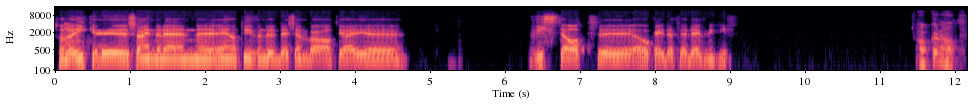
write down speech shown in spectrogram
Så det ikke senere enn eh, 21. desember at jeg visste at OK, dette er definitivt. Akkurat.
